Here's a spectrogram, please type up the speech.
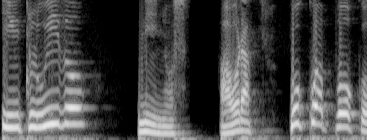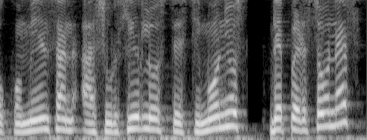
incluido niños. Ahora, poco a poco comienzan a surgir los testimonios de personas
